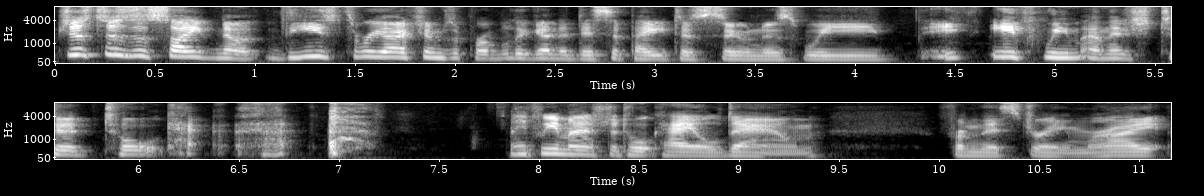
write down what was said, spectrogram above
just as a side note, these three items are probably going to dissipate as soon as we if if we manage to talk if we manage to talk Hale down from this dream, right?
